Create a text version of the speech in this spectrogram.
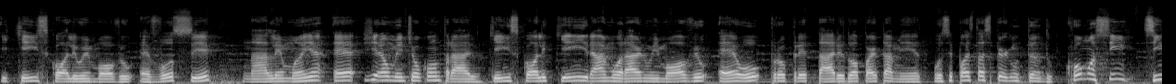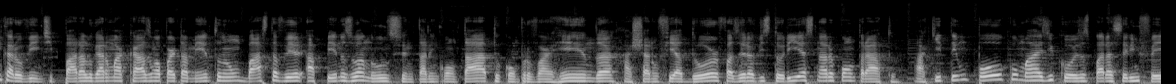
e quem escolhe o imóvel é você. Na Alemanha é geralmente ao contrário. Quem escolhe quem irá morar no imóvel é o proprietário do apartamento. Você pode estar se perguntando, como assim? Sim, caro ouvinte, para alugar uma casa, um apartamento, não basta ver apenas o anúncio, entrar em contato, comprovar renda, achar um fiador, fazer a vistoria e assinar o contrato. Aqui tem um pouco mais de coisas para serem feitas,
